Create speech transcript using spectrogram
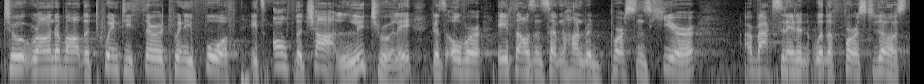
to around about the 23rd, 24th. It's off the chart, literally, because over 8,700 persons here are vaccinated with the first dose.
